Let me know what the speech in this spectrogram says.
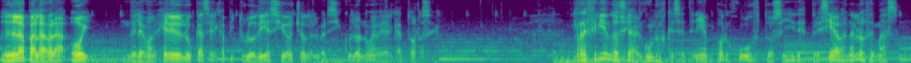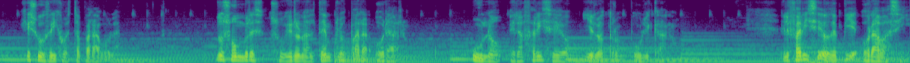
La palabra hoy del Evangelio de Lucas, el capítulo 18 del versículo 9 al 14. Refiriéndose a algunos que se tenían por justos y despreciaban a los demás, Jesús dijo esta parábola. Dos hombres subieron al templo para orar. Uno era fariseo y el otro publicano. El fariseo de pie oraba así.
